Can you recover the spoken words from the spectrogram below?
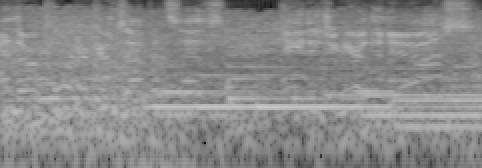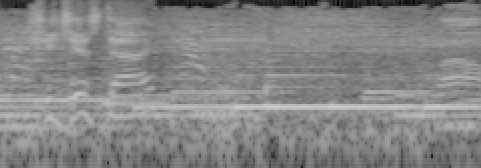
And the reporter comes up and says, hey, did you hear the news? She just died? Wow.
